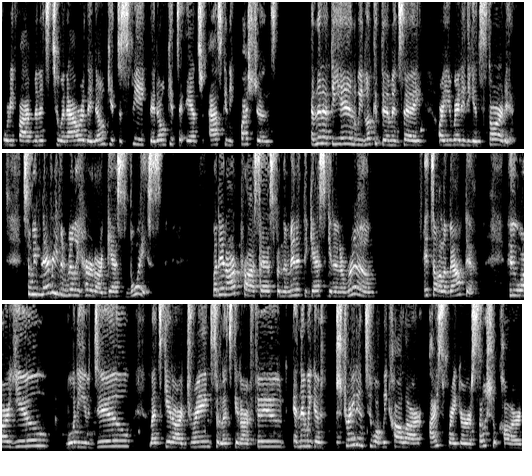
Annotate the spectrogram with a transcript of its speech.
45 minutes to an hour, they don't get to speak, they don't get to answer, ask any questions. And then at the end, we look at them and say, Are you ready to get started? So we've never even really heard our guest voice. But in our process, from the minute the guests get in a room, it's all about them. Who are you? What do you do? Let's get our drinks or let's get our food. And then we go straight into what we call our icebreaker or social card.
